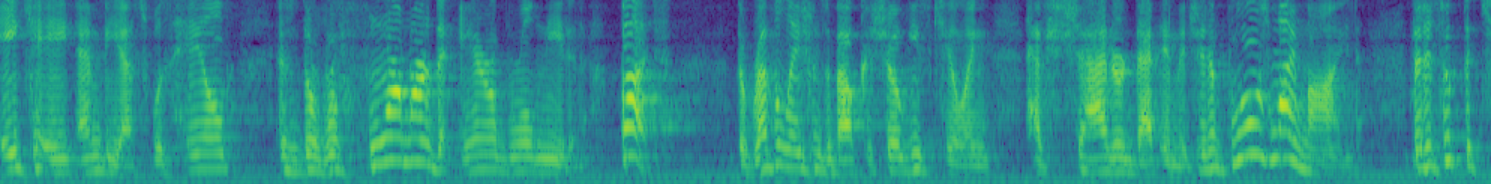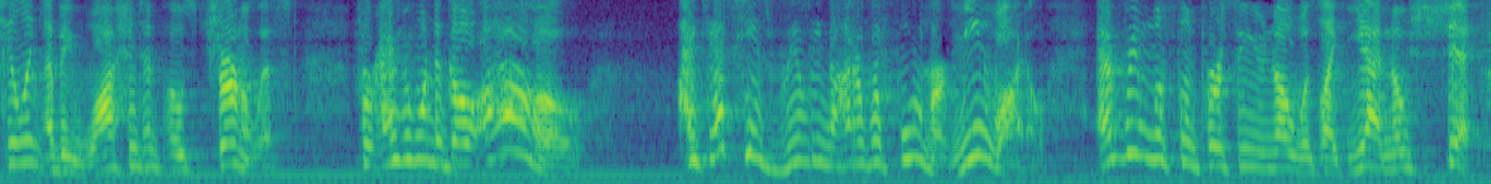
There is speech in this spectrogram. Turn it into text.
aka MBS, was hailed as the reformer the Arab world needed. But the revelations about Khashoggi's killing have shattered that image, and it blows my mind that it took the killing of a Washington Post journalist for everyone to go, oh, I guess he's really not a reformer. Meanwhile, every Muslim person you know was like, yeah, no shit.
